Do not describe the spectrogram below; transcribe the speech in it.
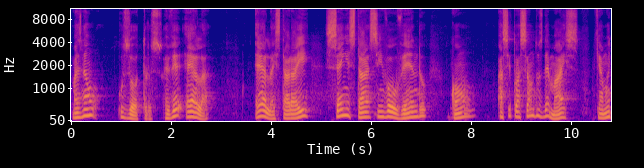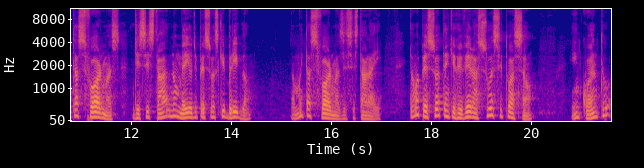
mas não os outros, rever ela. Ela estar aí sem estar se envolvendo com a situação dos demais, que há muitas formas de se estar no meio de pessoas que brigam. Há muitas formas de se estar aí. Então a pessoa tem que rever a sua situação enquanto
